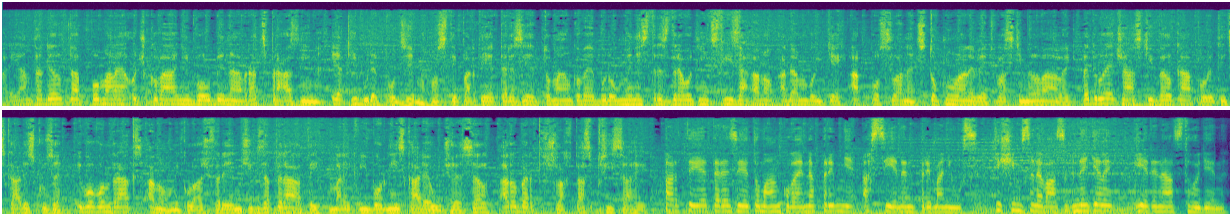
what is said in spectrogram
Varianta Delta, pomalé očkování, volby, návrat z prázdnin. Jaký bude podzim? Hosty partie Terezie Tománkové budou ministr zdravotnictví za ANO Adam Vojtěch a poslanec TOP 09 Vlastimil Válek. Ve druhé části velká politická diskuze. Ivo Vondrák z ANO, Mikuláš Ferjenčík za Piráty, Marek Výborný z KDU ČSL a Robert Šlachta z Přísahy. Partie Terezie Tománkové na Primě a CNN Prima News. Těším se na vás v neděli v 11 hodin.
